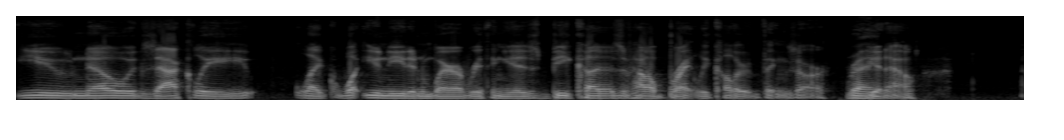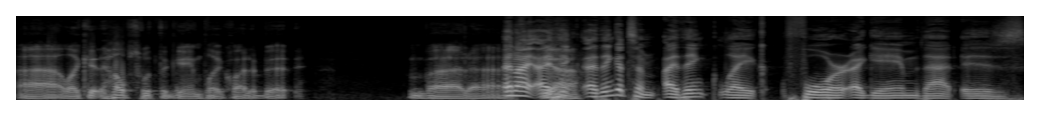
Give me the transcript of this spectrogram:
you know exactly like what you need and where everything is because of how brightly colored things are Right. you know uh like it helps with the gameplay quite a bit but uh And I, I yeah. think I think it's um, I think like for a game that is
